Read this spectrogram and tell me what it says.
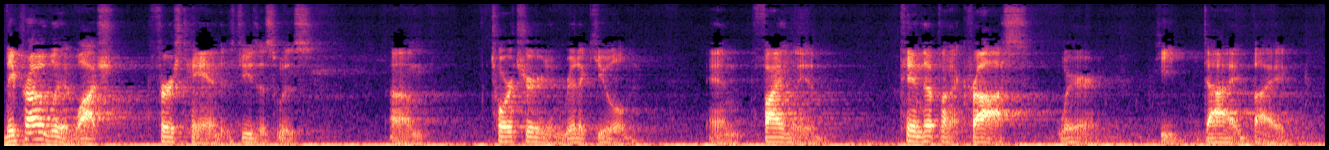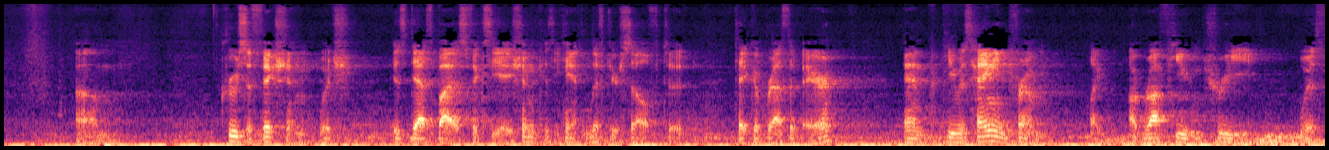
they probably had watched firsthand as Jesus was um, tortured and ridiculed and finally pinned up on a cross where he died by um, crucifixion, which is death by asphyxiation because you can't lift yourself to take a breath of air. And he was hanging from like a rough hewn tree with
